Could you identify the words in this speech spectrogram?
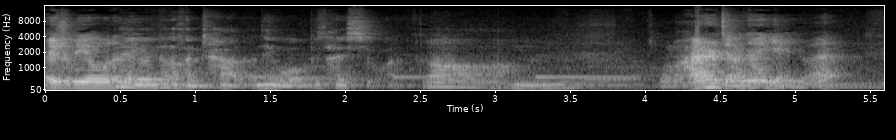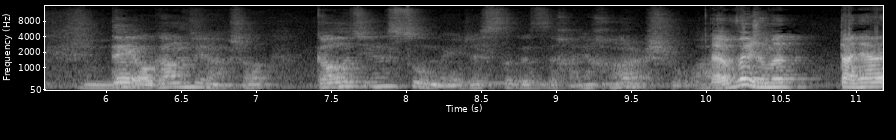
HBO 的那个那个很差的，那个我不太喜欢。啊。嗯。我们还是讲讲演员。对，我刚刚就想说，高金素梅这四个字好像很耳熟啊。哎，为什么大家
